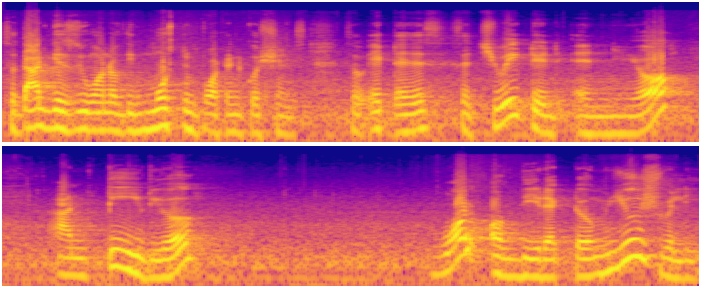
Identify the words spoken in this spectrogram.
So that gives you one of the most important questions. So it is situated in your anterior wall of the rectum usually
